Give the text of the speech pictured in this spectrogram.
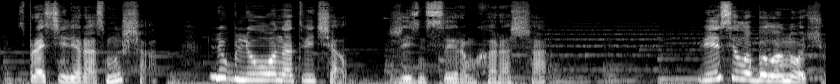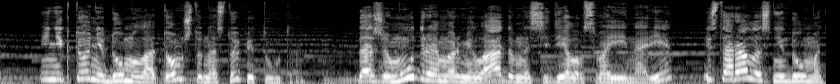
– спросили раз мыша. «Люблю», – он отвечал. «Жизнь с сыром хороша». Весело было ночью, и никто не думал о том, что наступит утро. Даже мудрая Мармеладовна сидела в своей норе и старалась не думать.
